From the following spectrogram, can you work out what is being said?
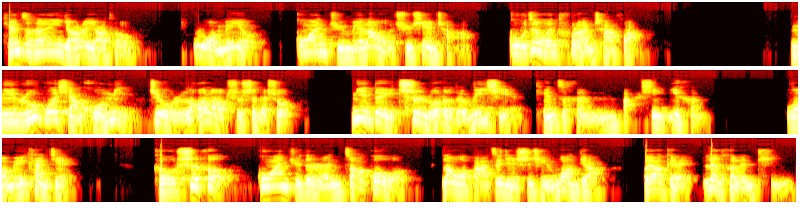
田子恒摇了摇头，我没有，公安局没让我去现场。古正文突然插话：“你如果想活命，就老老实实的说。”面对赤裸裸的威胁，田子恒把心一横：“我没看见，可事后公安局的人找过我，让我把这件事情忘掉，不要给任何人提。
